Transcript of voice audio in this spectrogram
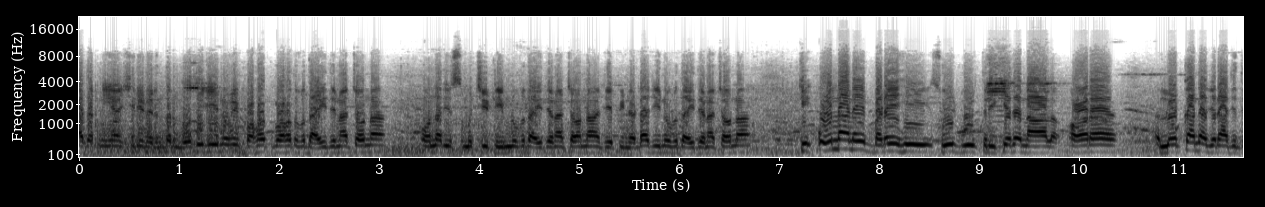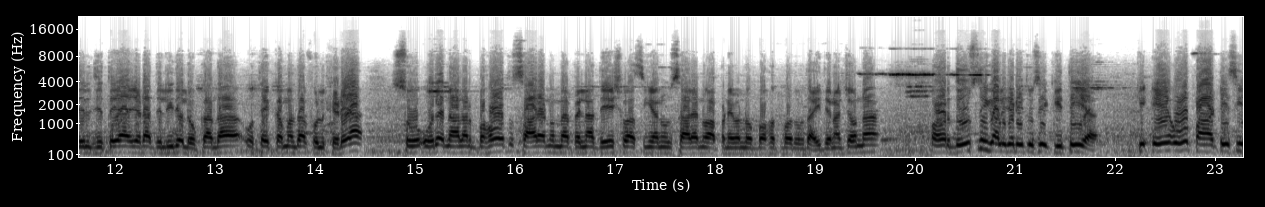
ਆਦਰਨੀय ਸ਼੍ਰੀ ਨਰਿੰਦਰ ਮੋਦੀ ਜੀ ਨੂੰ ਵੀ ਬਹੁਤ ਬਹੁਤ ਵਧਾਈ ਦੇਣਾ ਚਾਹੁੰਦਾ ਉਹਨਾਂ ਦੀ ਸਮੁੱਚੀ ਟੀਮ ਨੂੰ ਵਧਾਈ ਦੇਣਾ ਚਾਹੁੰਦਾ ਜੇਪੀ ਨੱਡਾ ਜੀ ਨੂੰ ਵਧਾਈ ਦੇਣਾ ਚਾਹੁੰਦਾ ਕਿ ਉਹਨਾਂ ਨੇ ਬੜੇ ਹੀ ਸੂਝ-ਬੂਝ ਤਰੀਕੇ ਦੇ ਨਾਲ ਔਰ ਲੋਕਾਂ ਦਾ ਜਿਹੜਾ ਅੱਜ ਦਿਲ ਜਿੱਤਿਆ, ਜਿਹੜਾ ਦਿੱਲੀ ਦੇ ਲੋਕਾਂ ਦਾ, ਉੱਥੇ ਕਮਲ ਦਾ ਫੁੱਲ ਖਿੜਿਆ। ਸੋ ਉਹਦੇ ਨਾਲ ਨਾਲ ਬਹੁਤ ਸਾਰਿਆਂ ਨੂੰ ਮੈਂ ਪਹਿਲਾਂ ਦੇਸ਼ ਵਾਸੀਆਂ ਨੂੰ, ਸਾਰਿਆਂ ਨੂੰ ਆਪਣੇ ਵੱਲੋਂ ਬਹੁਤ-ਬਹੁਤ ਵਧਾਈ ਦੇਣਾ ਚਾਹੁੰਦਾ ਔਰ ਦੂਸਰੀ ਗੱਲ ਜਿਹੜੀ ਤੁਸੀਂ ਕੀਤੀ ਆ ਕਿ ਇਹ ਉਹ ਪਾਰਟੀ ਸੀ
